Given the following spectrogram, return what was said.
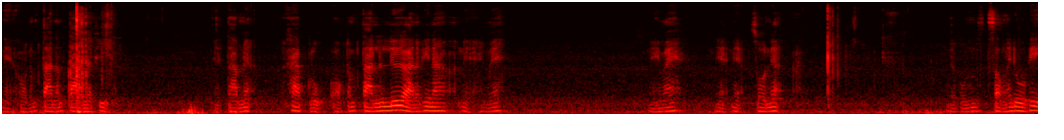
เนี่ยออกน้ำตาลน้ำตาลนะพี่เนี่ยตามเนี้ยคราบกรุออกน้ำตาลเลื่อยๆนะพี่นะเนี่ยเห็นไหมเห็นไหมเนี่ยเนี่ยโซนเนี้ยเดี๋ยวผมส่องให้ดูพี่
